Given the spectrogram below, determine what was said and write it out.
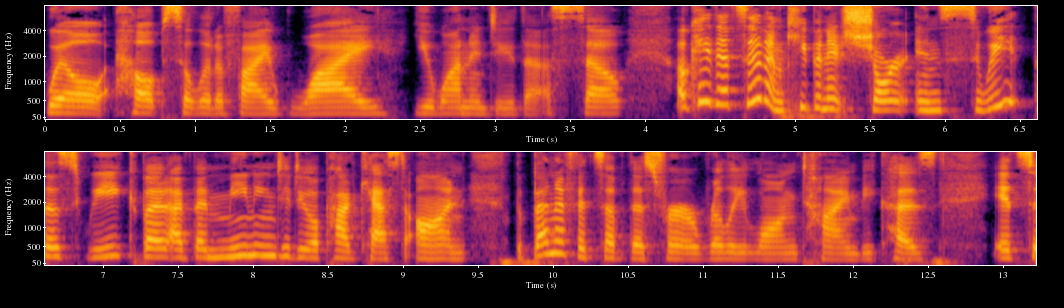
will help solidify why you want to do this. So, okay, that's it. I'm keeping it short and sweet this week, but I've been meaning to do a podcast on the benefits of this for a really long time because it's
